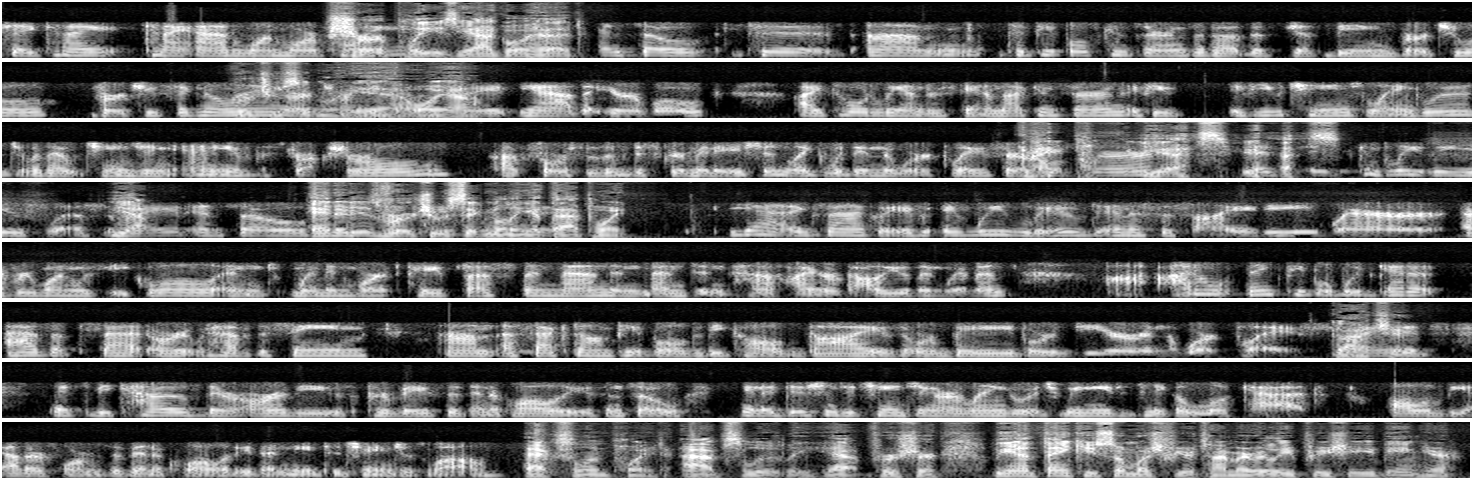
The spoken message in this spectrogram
Shay, can I can I add one more point? Sure, please. Yeah, go ahead. And so to um, to people's concerns about this just being virtual virtue signaling, virtue signaling, yeah, oh yeah, yeah, that you're woke. I totally understand that concern. If you if you change language without changing any of the structural uh, sources of discrimination, like within the workplace or Great elsewhere, yes, yes. It's, it's completely useless, yep. right? And so, and it is virtue signaling at that point. Yeah, exactly. If, if we lived in a society where everyone was equal and women weren't paid less than men and men didn't have higher value than women, I don't think people would get it as upset or it would have the same um, effect on people to be called guys or babe or dear in the workplace. Gotcha. Right? It's it's because there are these pervasive inequalities. And so, in addition to changing our language, we need to take a look at all of the other forms of inequality that need to change as well. Excellent point. Absolutely. Yeah, for sure. Leanne, thank you so much for your time. I really appreciate you being here.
